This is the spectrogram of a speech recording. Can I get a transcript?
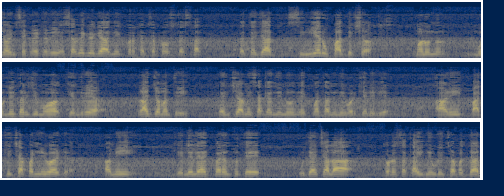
जॉईंट सेक्रेटरी अशा वेगवेगळ्या अनेक प्रकारच्या पोस्ट असतात. तर त्याच्यात सिनियर उपाध्यक्ष म्हणून मुरलीधरजी मोहक केंद्रीय राज्यमंत्री यांची आम्ही सगळ्यांनी मिळून एकमताने निवड केलेली आहे. आणि बाकीच्या पण निवड आम्ही केलेल्या आहेत परंतु ते उद्याच्याला थोडंसं काही निवडीच्या बद्दल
